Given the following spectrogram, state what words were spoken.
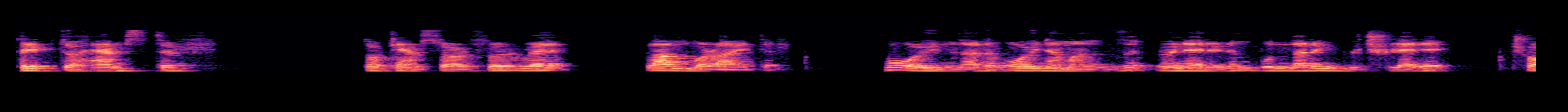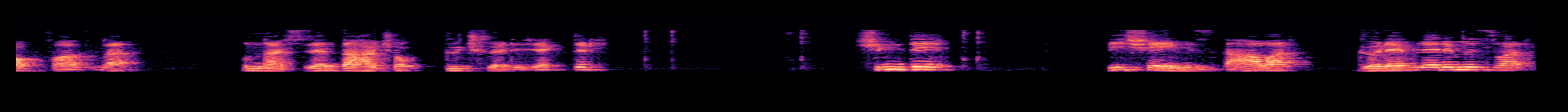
Crypto Hamster, Token Surfer ve Lambo Rider. Bu oyunları oynamanızı öneririm. Bunların güçleri çok fazla. Bunlar size daha çok güç verecektir. Şimdi bir şeyimiz daha var. Görevlerimiz var.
